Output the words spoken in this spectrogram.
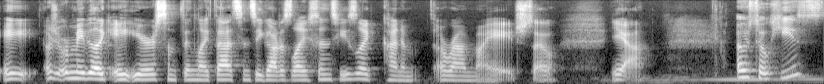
eight or maybe like eight years something like that since he got his license he's like kind of around my age so yeah oh so he's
